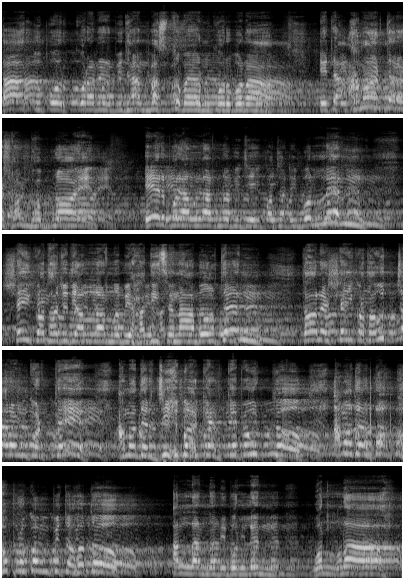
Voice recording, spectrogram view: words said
তার উপর কোরআনের বিধান বাস্তবায়ন করব না। এটা আমার দ্বারা সম্ভব নয়। এরপরে আল্লাহর নবী যেই কথাটি বললেন, সেই কথা যদি আল্লাহর নবী হাদিসে না বলতেন, তাহলে সেই কথা উচ্চারণ করতে আমাদের জিহ্বা কেপ- উঠত, আমাদের বক্ষ প্রকম্পিত হতো। আল্লাহর নবী বললেন, ওয়াল্লাহ,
